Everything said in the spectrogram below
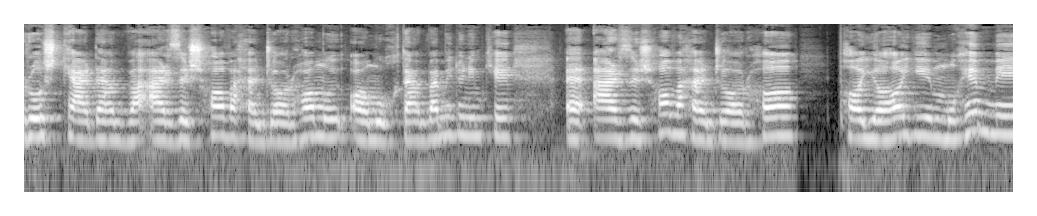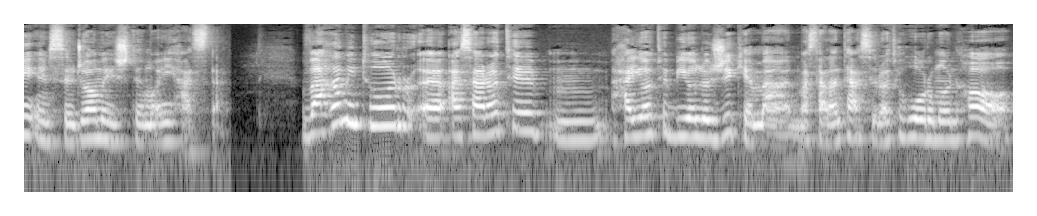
رشد کردم و ارزش ها و هنجارها آموختم و می‌دونیم که ارزش ها و هنجارها پایه های مهم انسجام اجتماعی هستند و همینطور اثرات حیات بیولوژیک من مثلا تاثیرات هورمون ها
